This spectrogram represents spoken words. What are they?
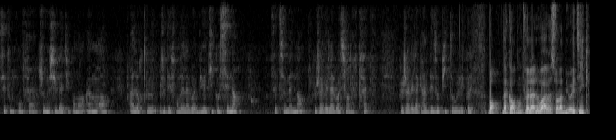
c'est tout le contraire. Je me suis battue pendant un mois alors que je défendais la loi de bioéthique au Sénat cette semaine-là, que j'avais la loi sur les retraites, que j'avais la grève des hôpitaux, les Bon, d'accord, donc tu as la loi sur la bioéthique,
